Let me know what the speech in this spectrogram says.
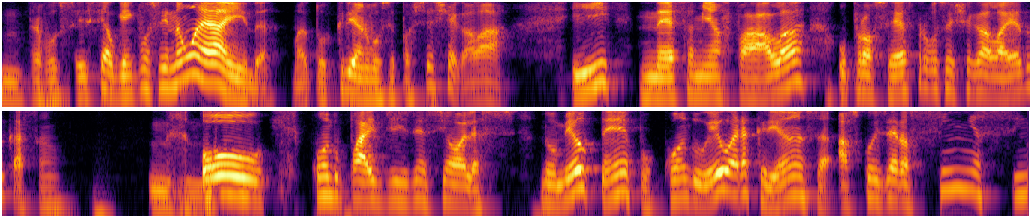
Hum. Para você ser alguém que você não é ainda, mas eu tô criando você para você chegar lá. E nessa minha fala, o processo para você chegar lá é educação. Uhum. Ou quando pais dizem assim: olha, no meu tempo, quando eu era criança, as coisas eram assim, assim,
